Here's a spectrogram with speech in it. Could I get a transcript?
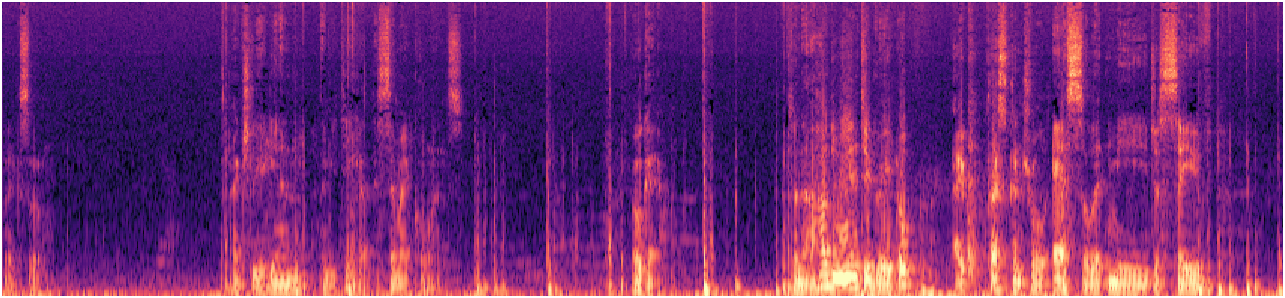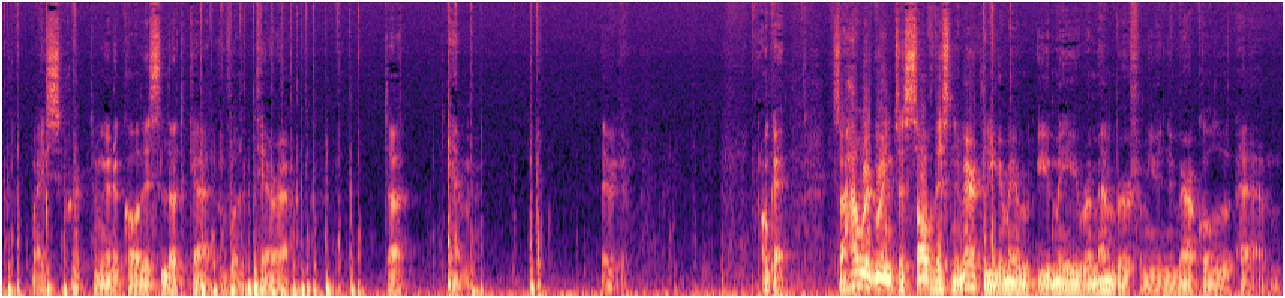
like so. Actually, again, let me take out the semicolons. Okay. So now how do we integrate? Oh, I press Control S, so let me just save my script. I'm going to call this Lotka Volterra dot M. There we go. Okay. So how we're going to solve this numerically, you may, you may remember from your numerical um,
